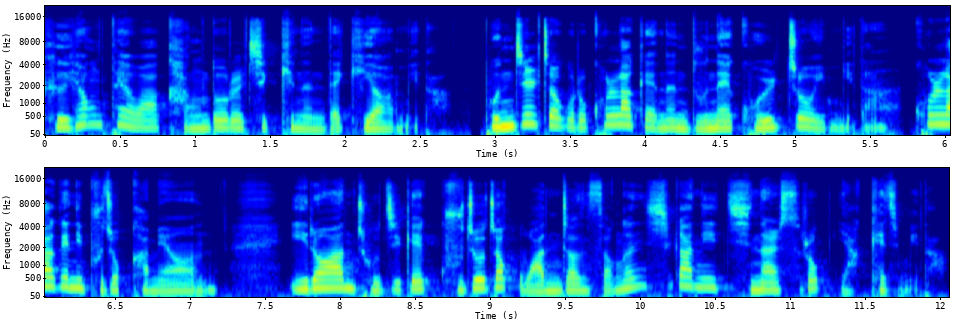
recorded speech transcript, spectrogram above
그 형태와 강도를 지키는 데 기여합니다. 본질적으로 콜라겐은 눈의 골조입니다. 콜라겐이 부족하면 이러한 조직의 구조적 완전성은 시간이 지날수록 약해집니다.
